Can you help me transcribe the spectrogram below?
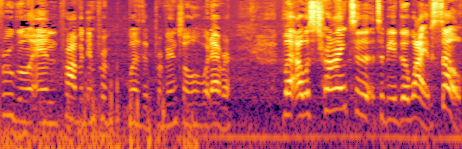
frugal and provident was it provincial whatever. But I was trying to to be a good wife. So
